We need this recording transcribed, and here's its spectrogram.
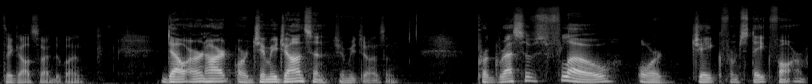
Think outside the bun. Dale Earnhardt or Jimmie Johnson? Jimmie Johnson. Progressive's Flo or Jake from State Farm?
